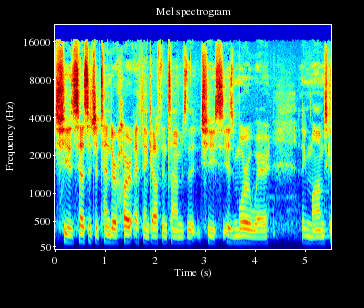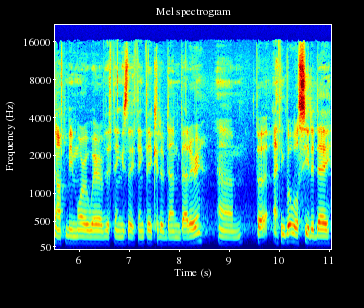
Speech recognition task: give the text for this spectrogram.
she has such a tender heart, I think, oftentimes that she is more aware. I think moms can often be more aware of the things they think they could have done better. Um, but I think what we'll see today,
